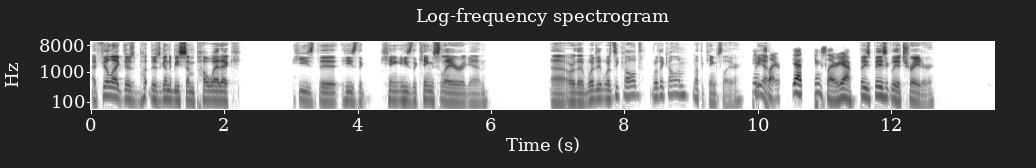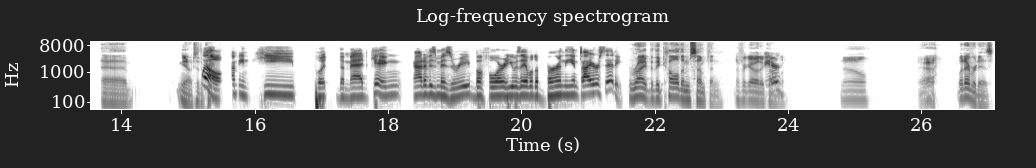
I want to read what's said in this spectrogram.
I feel like there's there's going to be some poetic he's the he's the king he's the kingslayer again. Uh or the what what's he called? What do they call him? Not the kingslayer. But yeah. Yeah, Kingslayer, yeah. but he's basically a traitor. Uh you know, to the Well, I mean, he put the Mad King out of his misery before he was able to burn the entire city. Right, but they called him something. I forgot what they called him. No. Ugh, whatever it is.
